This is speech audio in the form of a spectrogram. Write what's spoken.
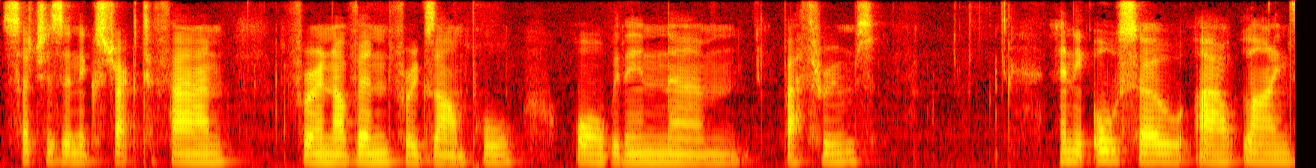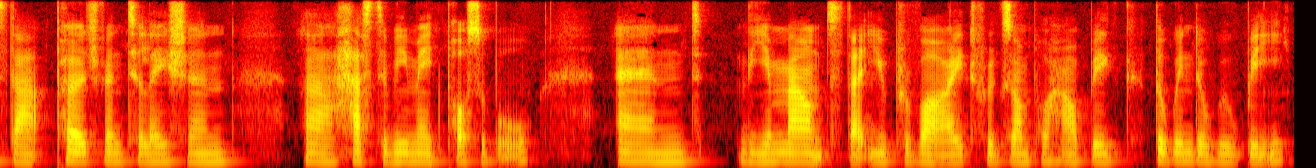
such as an extractor fan for an oven, for example, or within um, bathrooms. And it also outlines that purge ventilation uh, has to be made possible, and the amount that you provide, for example, how big the window will be,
